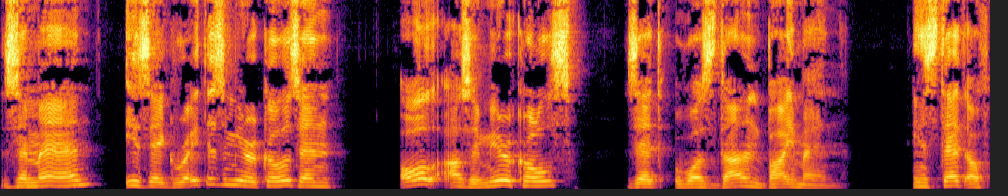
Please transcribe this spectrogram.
The man is a greatest miracle than all other miracles that was done by man. Instead of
